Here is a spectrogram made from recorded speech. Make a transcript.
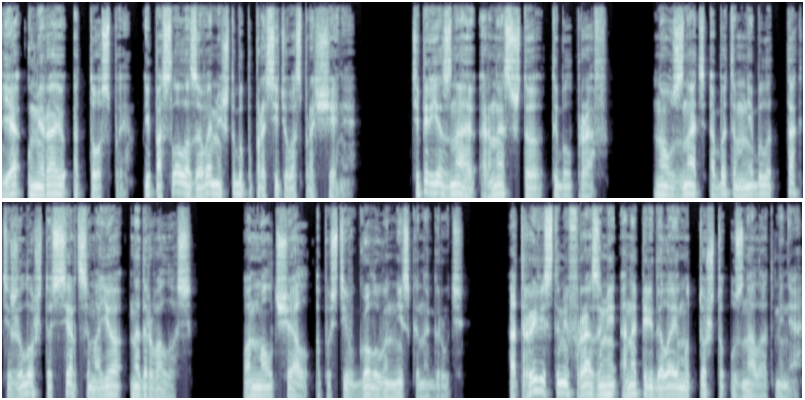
Я умираю от оспы и послала за вами, чтобы попросить у вас прощения. Теперь я знаю, Эрнест, что ты был прав. Но узнать об этом мне было так тяжело, что сердце мое надорвалось». Он молчал, опустив голову низко на грудь. Отрывистыми фразами она передала ему то, что узнала от меня.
